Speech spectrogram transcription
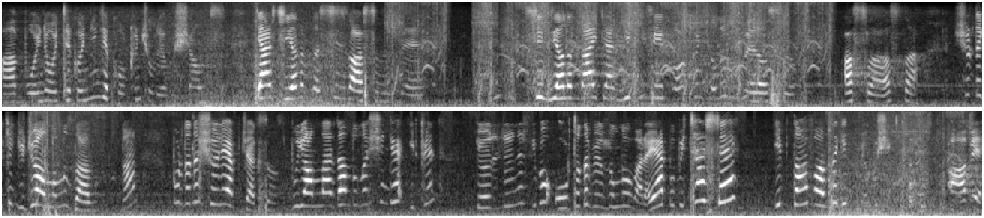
Abi bu oyunu oy tek oynayınca korkunç oluyormuş yalnız. Gerçi yanımda siz varsınız be. Siz yanımdayken hiçbir şey korkunç olur mu be dostum? Asla asla. Şuradaki gücü almamız lazım buradan. Burada da şöyle yapacaksınız. Bu yanlardan dolaşınca ipin gördüğünüz gibi ortada bir uzunluğu var. Eğer bu biterse ip daha fazla gitmiyor bu şekilde. Abi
